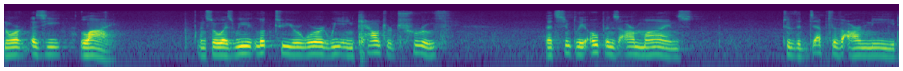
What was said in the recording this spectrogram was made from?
nor does he lie. And so, as we look to your word, we encounter truth that simply opens our minds to the depth of our need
